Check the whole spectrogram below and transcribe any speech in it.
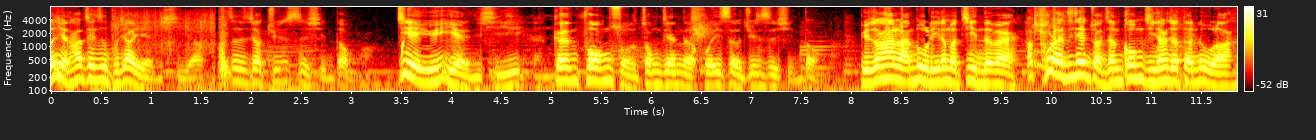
而且他这次不叫演习哦，这是叫军事行动哦，介于演习跟封锁中间的灰色军事行动。比如说他南部离那么近，对不对？他突然之间转成攻击，他就登陆了。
